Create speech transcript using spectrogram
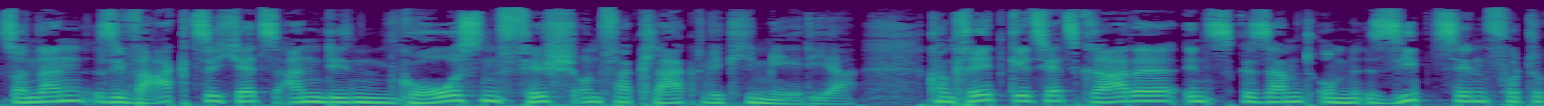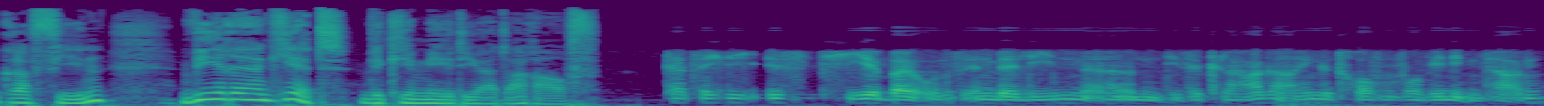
sondern sie wagt sich jetzt an den großen Fisch und verklagt Wikimedia. Konkret geht es jetzt gerade insgesamt um 17 Fotografien. Wie reagiert Wikimedia darauf? Tatsächlich ist hier bei uns in Berlin äh, diese Klage eingetroffen vor wenigen Tagen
